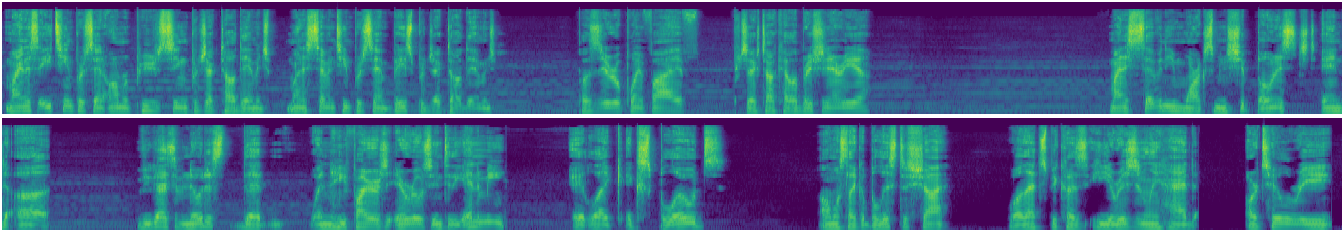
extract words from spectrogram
minus 18% armor piercing projectile damage, minus 17% base projectile damage, plus 0.5 projectile calibration area, minus 70 marksmanship bonus, and uh, if you guys have noticed that when he fires arrows into the enemy, it like explodes, almost like a ballista shot. Well, that's because he originally had artillery.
